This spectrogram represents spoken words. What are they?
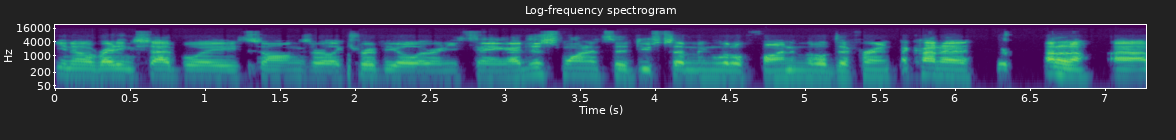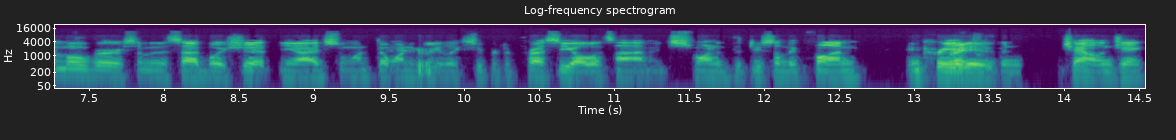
you know, writing sad boy songs are like trivial or anything. I just wanted to do something a little fun and a little different. I kind of, I don't know. I- I'm over some of the sad boy shit. You know, I just want don't want to be like super depressy all the time. I just wanted to do something fun and creative and challenging.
